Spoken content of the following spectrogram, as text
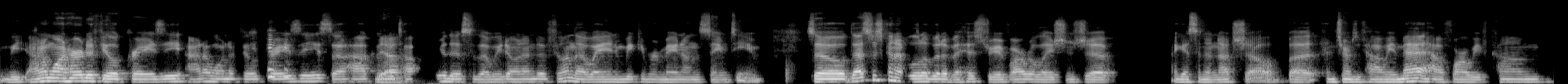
we I don't want her to feel crazy. I don't want to feel crazy. So how can Yeah. we talk through this so that we don't end up feeling that way and we can remain on the same team? So that's just kind of a little bit of a history of our relationship, I guess in a nutshell. But in terms of how we met, how far we've come,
